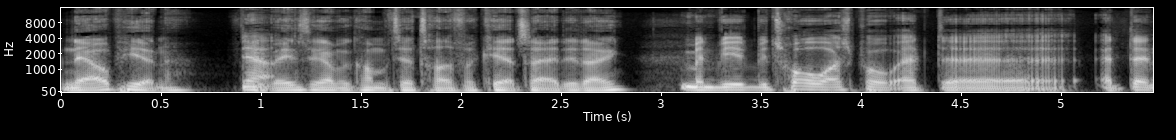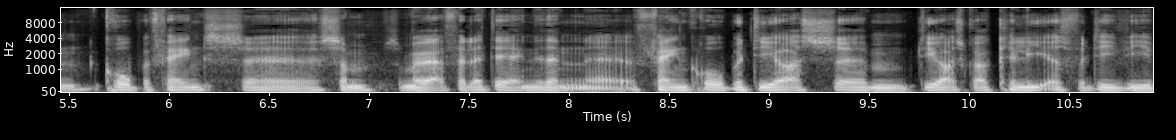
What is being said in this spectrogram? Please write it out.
nervepirrende. Ja. Hver eneste gang, vi kommer til at træde forkert, så er det der, ikke? Men vi, vi tror også på, at, øh, at den gruppe fans, øh, som, som i hvert fald er derinde i den øh, fangruppe, de også, øh, de også godt kan lide os, fordi vi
